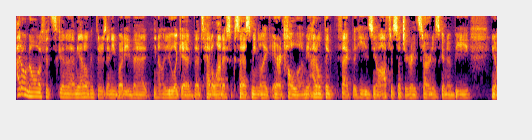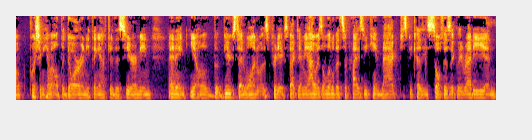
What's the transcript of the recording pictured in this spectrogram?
I don't know if it's gonna. I mean, I don't think there's anybody that you know you look at that's had a lot of success. I mean, like Erik Haula. I mean, I don't think the fact that he's you know off to such a great start is going to be you know, pushing him out the door or anything after this year. I mean, I think you know the Bjugstad one was pretty expected. I mean, I was a little bit surprised he came back just because he's so physically ready, and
